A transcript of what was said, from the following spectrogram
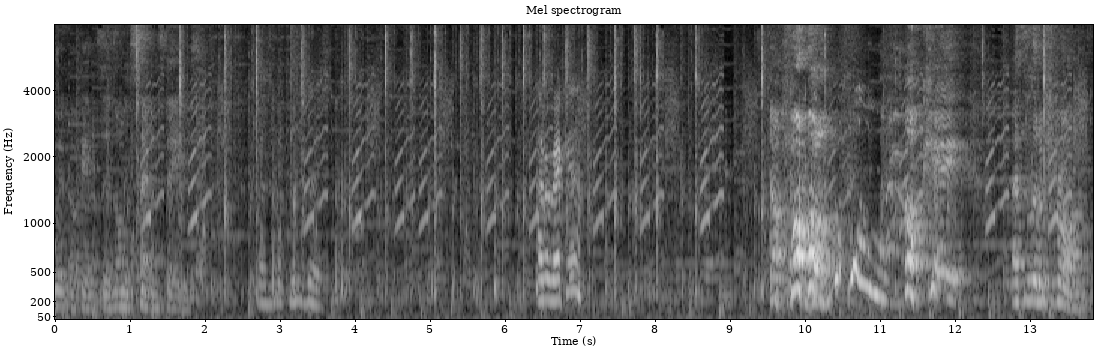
Okay, so there's only seven stages. What is, what this? Avareka? The phone! Okay! That's a little strong.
